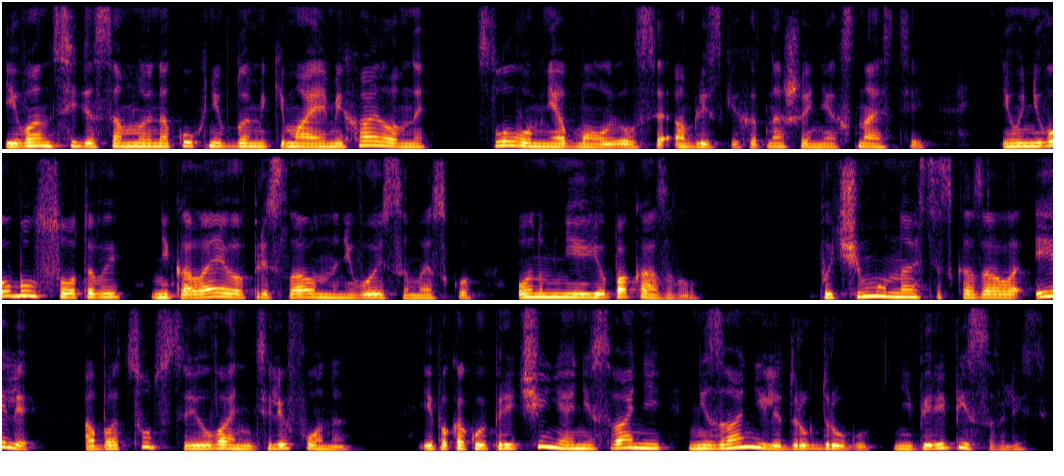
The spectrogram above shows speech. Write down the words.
Иван, сидя со мной на кухне в домике Майи Михайловны, словом не обмолвился о близких отношениях с Настей. И у него был сотовый, Николаева прислала на него смс -ку. Он мне ее показывал. Почему Настя сказала Эле об отсутствии у Вани телефона? И по какой причине они с Ваней не звонили друг другу, не переписывались?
